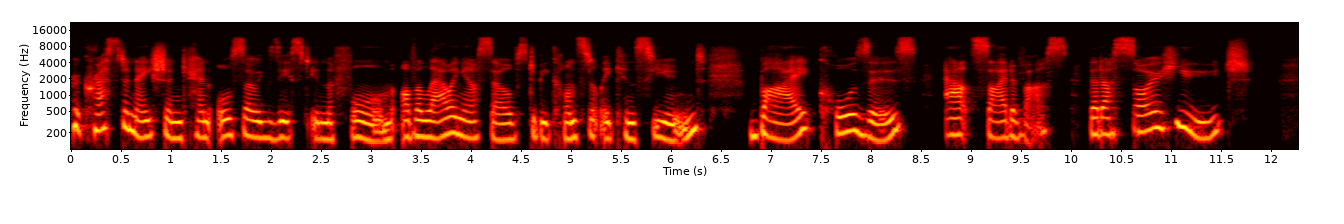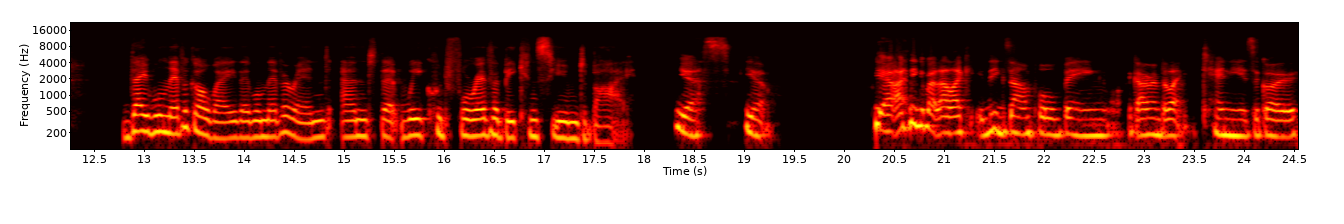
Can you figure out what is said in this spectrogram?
procrastination can also exist in the form of allowing ourselves to be constantly consumed by causes outside of us that are so huge they will never go away they will never end and that we could forever be consumed by. Yes. Yeah yeah, I think about that like the example being like I remember like 10 years ago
